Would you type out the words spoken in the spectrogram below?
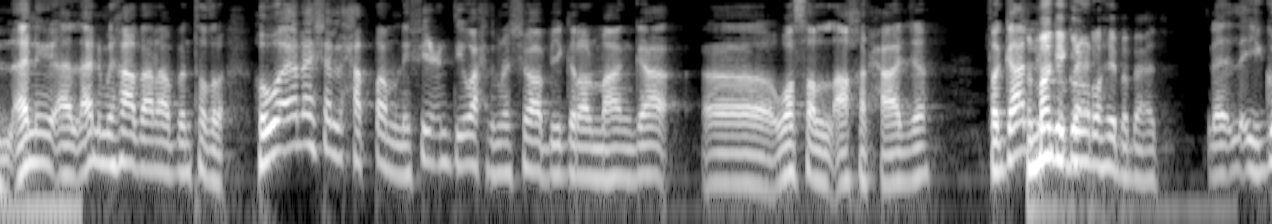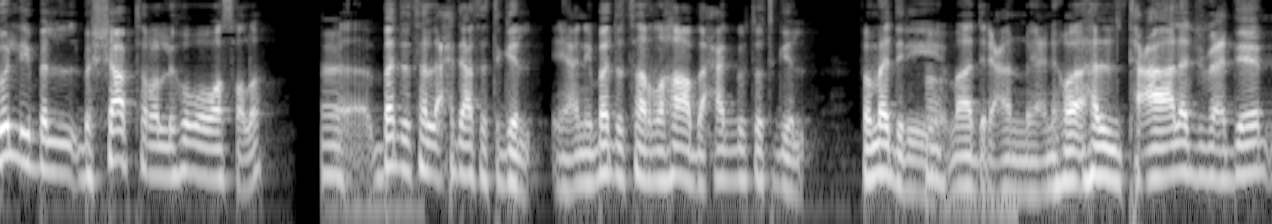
الانمي الأنمي هذا أنا بنتظره. هو أنا إيش اللي حطمني؟ في عندي واحد من الشباب يقرأ المانجا آه، وصل آخر حاجة. فقال المانجا يقولون رهيبة بعد. يقول لي بال... بالشابتر اللي هو وصله بدت الأحداث تقل. يعني بدت الرهابة حقته تقل. فما أدري آه. ما أدري عنه. يعني هو هل تعالج بعدين؟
